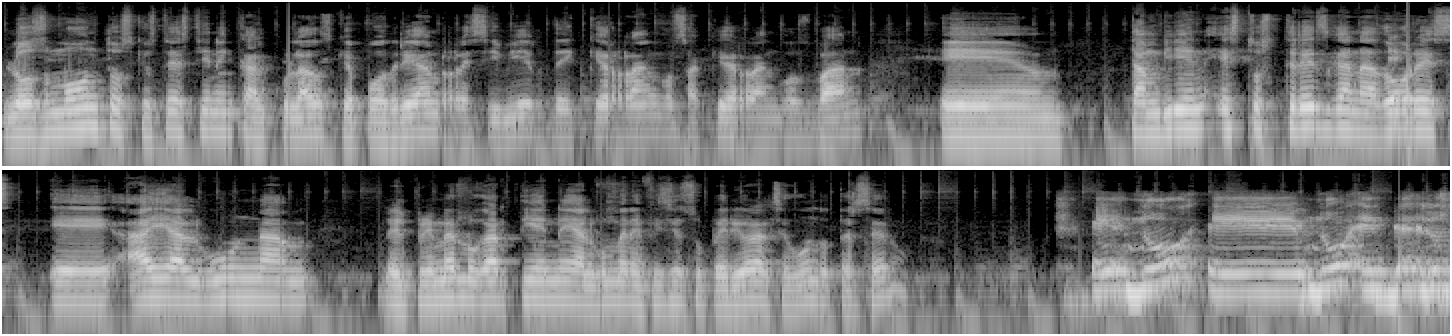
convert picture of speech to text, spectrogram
los montos que ustedes tienen calculados que podrían recibir, de qué rangos a qué rangos van. Eh, también estos tres ganadores, eh, ¿hay alguna ¿El primer lugar tiene algún beneficio superior al segundo, tercero? Eh, no, eh, no los,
